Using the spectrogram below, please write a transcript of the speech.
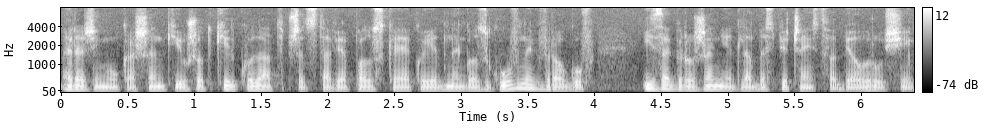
Reżim Łukaszenki już od kilku lat przedstawia Polskę jako jednego z głównych wrogów i zagrożenie dla bezpieczeństwa Białorusi.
